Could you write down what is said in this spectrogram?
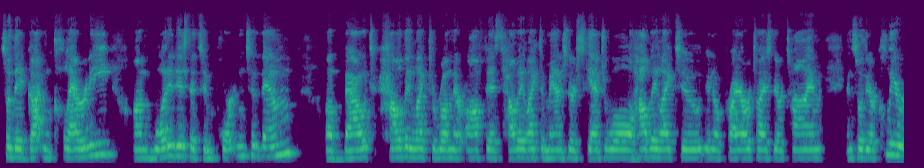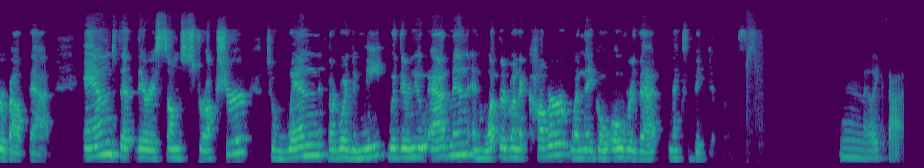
So they've gotten clarity on what it is that's important to them about how they like to run their office, how they like to manage their schedule, how they like to, you know, prioritize their time. And so they're clear about that. And that there is some structure to when they're going to meet with their new admin and what they're going to cover when they go over that next big difference. Mm, I like that.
